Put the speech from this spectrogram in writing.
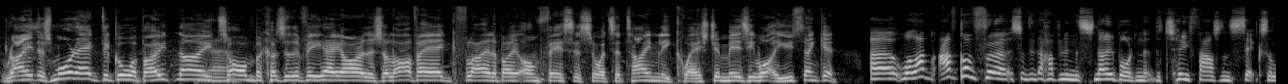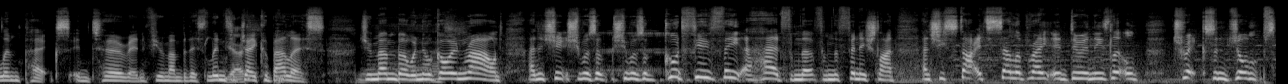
Right, there's more egg to go about now, Yeah. Tom, because of the VAR. There's a lot of egg flying about on faces, so it's a timely question. Maisie, what are you thinking? Uh, well, I've, I've gone for something that happened in the snowboarding at the 2006 Olympics in Turin. If you remember this, Lindsey Yes. Jacobellis. Do you remember when they were going round and she, she was a she was a good few feet ahead from the from the finish line, and she started celebrating, doing these little tricks and jumps,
